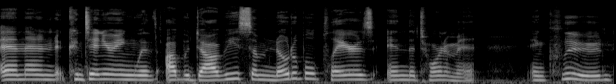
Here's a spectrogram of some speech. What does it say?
And then continuing with Abu Dhabi, some notable players in the tournament include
